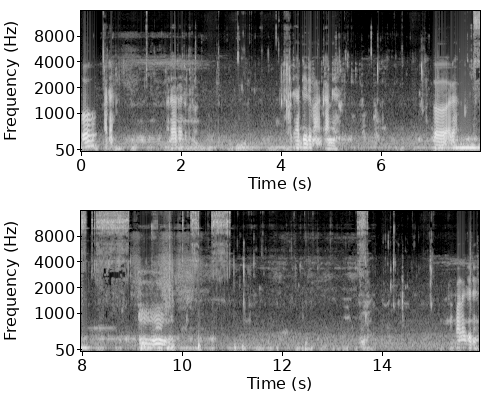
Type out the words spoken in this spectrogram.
Oh, ada. Ada ada bro. Jadi dimakan ya. Oh, ada. Hmm. Apa lagi nih?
